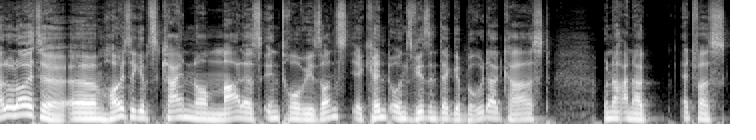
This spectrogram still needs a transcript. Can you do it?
Hallo Leute, ähm, heute gibt es kein normales Intro wie sonst. Ihr kennt uns, wir sind der Gebrüdercast. Und nach einer etwas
